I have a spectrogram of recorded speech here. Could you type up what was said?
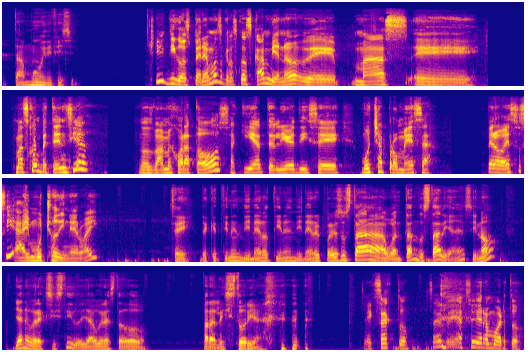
Está muy difícil. Sí, digo, esperemos que las cosas cambien, ¿no? más, eh, más competencia nos va mejor a todos. Aquí Atelier dice mucha promesa. Pero eso sí, hay mucho dinero ahí. Sí, de que tienen dinero, tienen dinero. Y por eso está aguantando Stadia, ¿eh? Si no, ya no hubiera existido, ya hubiera estado para la historia. Exacto. Ya se hubiera muerto.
